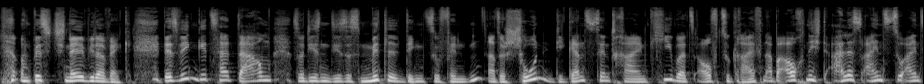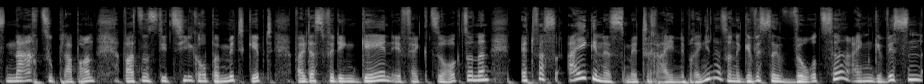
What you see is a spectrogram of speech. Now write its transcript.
Und bist schnell wieder weg. Deswegen geht's halt darum, so diesen, dieses Mittelding zu finden, also schon die ganz zentralen Keywords aufzugreifen, aber auch nicht alles eins zu eins nachzuplappern, was uns die Zielgruppe mitgibt, weil das für den Gain-Effekt sorgt, sondern etwas Eigenes mit reinbringen, also eine gewisse Würze, einen gewissen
